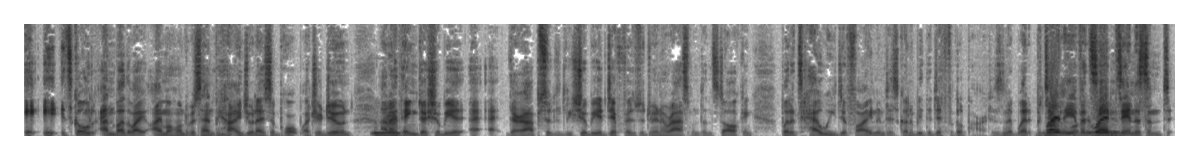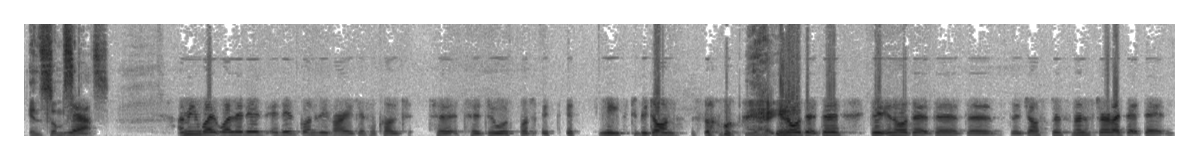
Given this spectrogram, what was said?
It, it- it's going, and by the way, I'm 100% behind you, and I support what you're doing. And Mm-hmm. I think there should be, a, a, a- there absolutely should be a difference between harassment and stalking. But it's how we define it is going to be the difficult part, isn't it? When- Particularly if it when- seems innocent in some Yeah. sense. I mean, well, well, it is it is going to be very difficult to, to do it, but it, it needs to be done. So Yeah, you know the, the, the you know the, the, the, the justice minister like they, they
